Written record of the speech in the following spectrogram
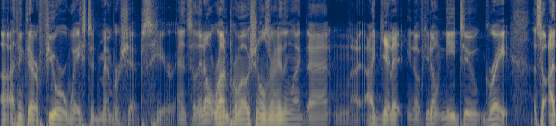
uh, I think there are fewer wasted memberships here, and so they don't run promotionals or anything like that. I, I, get it. You know, if you don't need to, great. So I,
